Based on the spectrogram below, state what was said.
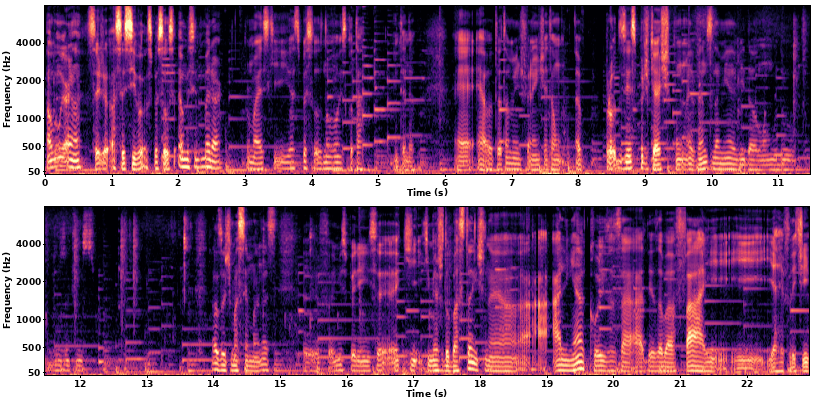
Algum lugar, né? Seja acessível às pessoas, eu me sinto melhor. Por mais que as pessoas não vão escutar, entendeu? É, é algo totalmente diferente. Então, eu produzi esse podcast com eventos da minha vida ao longo do, dos últimos nas últimas semanas eh, foi uma experiência eh, que, que me ajudou bastante né, a, a alinhar coisas, a, a desabafar e, e, e, a refletir.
